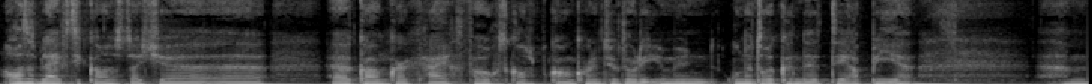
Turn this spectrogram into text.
Altijd blijft die kans dat je eh, eh, kanker krijgt, verhoogde kans op kanker, natuurlijk door de immuunonderdrukkende therapieën. Ehm,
